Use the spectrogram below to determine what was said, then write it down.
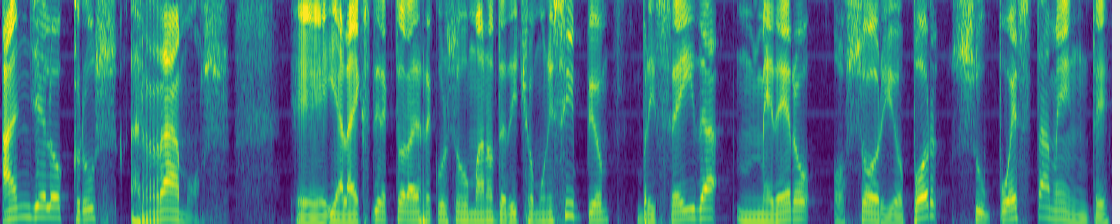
Ángelo Cruz Ramos, eh, y a la exdirectora de recursos humanos de dicho municipio, Briseida Medero Osorio, por supuestamente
